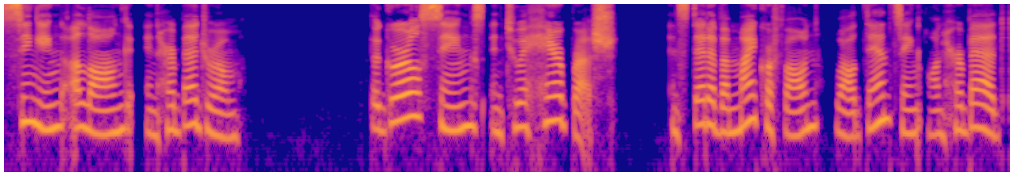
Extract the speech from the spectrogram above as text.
singing along in her bedroom. The girl sings into a hairbrush instead of a microphone while dancing on her bed.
